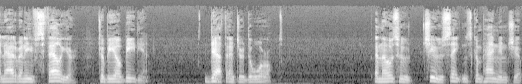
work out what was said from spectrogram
and Adam and Eve's failure to be obedient, death entered the world. And those who choose Satan's companionship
